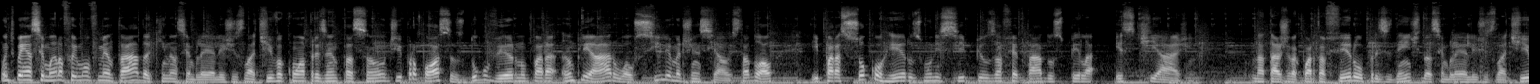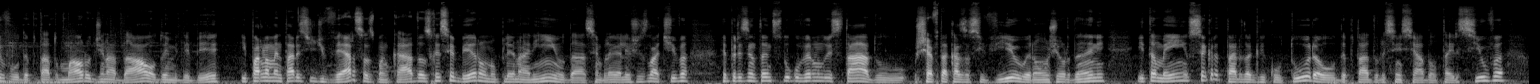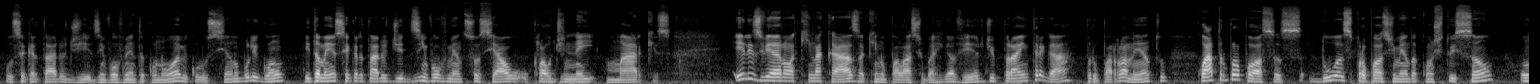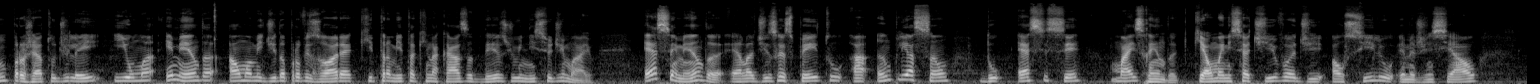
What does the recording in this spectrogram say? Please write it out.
Muito bem, a semana foi movimentada aqui na Assembleia Legislativa com a apresentação de propostas do governo para ampliar o auxílio emergencial estadual e para socorrer os municípios afetados pela estiagem. Na tarde da quarta-feira, o presidente da Assembleia Legislativa, o deputado Mauro de Nadal, do MDB, e parlamentares de diversas bancadas receberam no plenarinho da Assembleia Legislativa representantes do governo do Estado, o chefe da Casa Civil, Heron Giordani, e também o secretário da Agricultura, o deputado licenciado Altair Silva, o secretário de Desenvolvimento Econômico, Luciano Buligon, e também o secretário de Desenvolvimento Social, o Claudinei Marques. Eles vieram aqui na casa, aqui no Palácio Barriga Verde, para entregar para o parlamento quatro propostas: duas propostas de emenda à Constituição, um projeto de lei e uma emenda a uma medida provisória que tramita aqui na casa desde o início de maio. Essa emenda ela diz respeito à ampliação do SC mais renda, que é uma iniciativa de auxílio emergencial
